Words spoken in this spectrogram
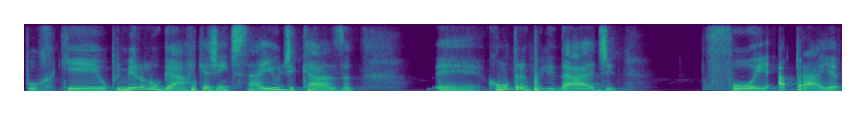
porque o primeiro lugar que a gente saiu de casa é, com tranquilidade foi a praia.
